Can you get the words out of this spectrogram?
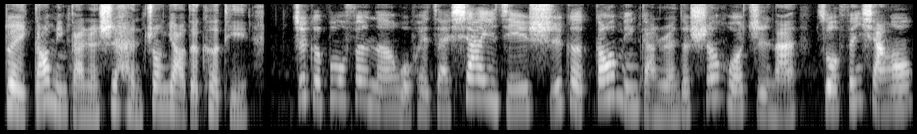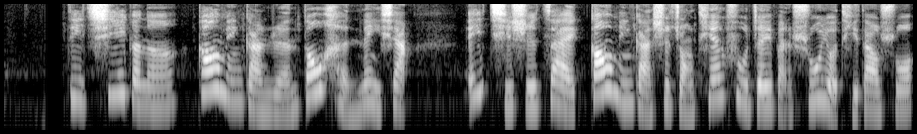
对高敏感人是很重要的课题。这个部分呢，我会在下一集《十个高敏感人的生活指南》做分享哦。第七个呢，高敏感人都很内向。诶，其实，在《高敏感是种天赋》这一本书有提到说，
